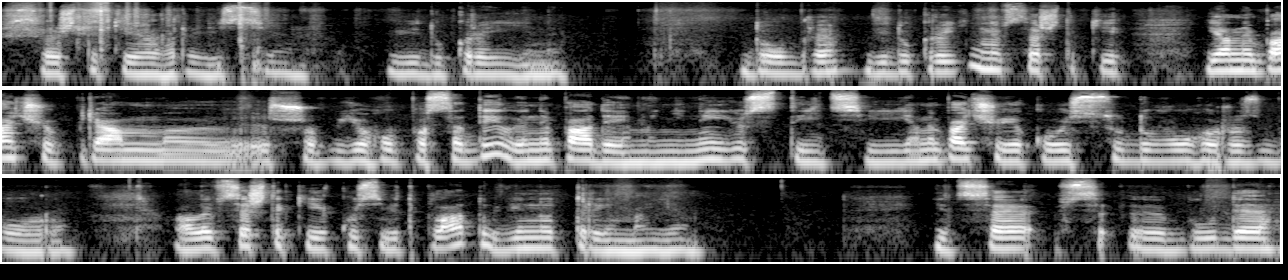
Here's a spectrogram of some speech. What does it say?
Все ж таки агресія від України. Добре, від України все ж таки я не бачу прям, е, щоб його посадили. Не падає мені ні юстиції, я не бачу якогось судового розбору. Але все ж таки якусь відплату він отримає. І це е, буде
